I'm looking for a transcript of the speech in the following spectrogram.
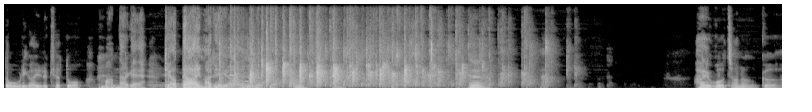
또 우리가 이렇게 또 만나게 되었다 이 말이에요. 네. 아이고 저는 그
